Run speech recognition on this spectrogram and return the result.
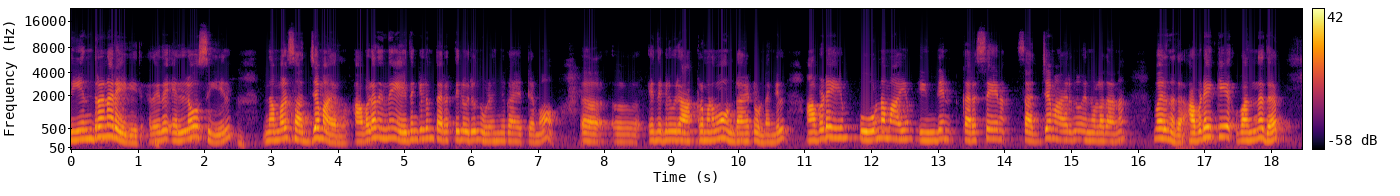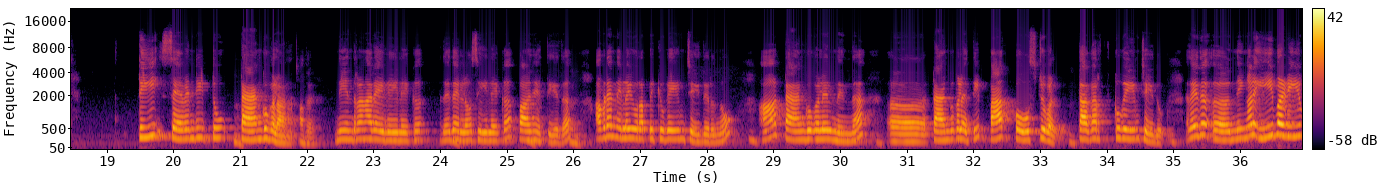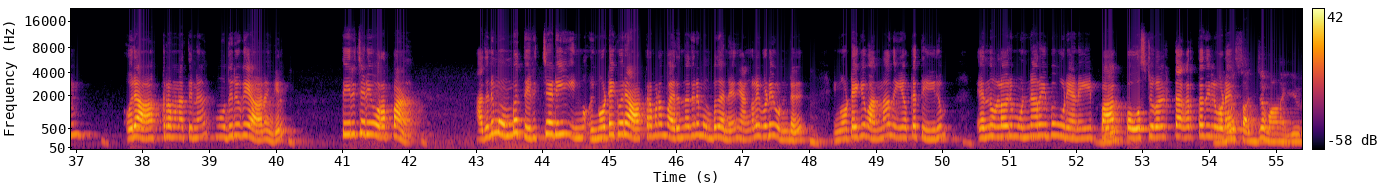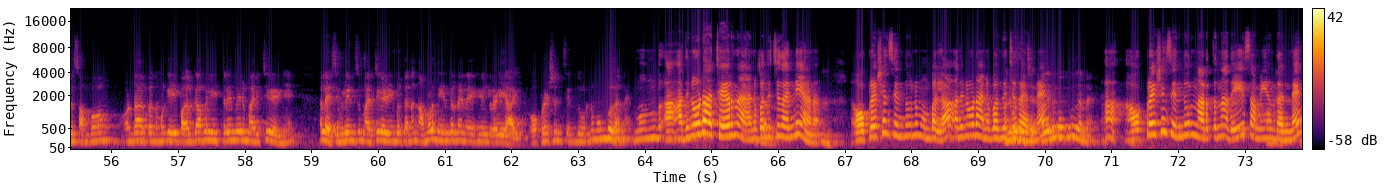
നിയന്ത്രണ രേഖയിൽ അതായത് എൽ ഒ സിയിൽ നമ്മൾ സജ്ജമായിരുന്നു. അവിടെ നിന്ന് ഏതെങ്കിലും തരത്തിലൊരു നുഴഞ്ഞുകയറ്റമോ എന്തെങ്കിലും ഒരു ആക്രമണമോ ഉണ്ടായിട്ടുണ്ടെങ്കിൽ അവിടെയും പൂർണമായും ഇന്ത്യൻ കരസേന സജ്ജമായിരുന്നു എന്നുള്ളതാണ് വരുന്നത്. അവിടേക്ക് വന്നത് ടി സെവന്റി ടു ടാങ്കുകളാണ്. അതെ. നിയന്ത്രണ രേഖയിലേക്ക് അതായത് എൽ ഒ സിയിലേക്ക് പാഞ്ഞെത്തിയത് അവിടെ നിലയുറപ്പിക്കുകയും ചെയ്തിരുന്നു. ആ ടാങ്കുകളിൽ നിന്ന് ടാങ്കുകൾ എത്തി പാക്ക് പോസ്റ്റുകൾ തകർക്കുകയും ചെയ്തു. അതായത് നിങ്ങൾ ഈ വഴിയും ഒരു ആക്രമണത്തിന് മുതിരുകയാണെങ്കിൽ തിരിച്ചടി ഉറപ്പാണ്. അതിനു മുമ്പ് തിരിച്ചടി ഇങ്ങോട്ടേക്ക് ഒരു ആക്രമണം വരുന്നതിന് മുമ്പ് തന്നെ ഞങ്ങൾ ഇവിടെ ഉണ്ട് ഇങ്ങോട്ടേക്ക് വന്നാൽ നീയൊക്കെ തീരും. എന്നുള്ള ഒരു മുന്നറിയിപ്പ് കൂടിയാണ് ഈ പാക് പോസ്റ്റുകൾ തകർത്തതിലൂടെ സജ്ജമാണ്. ഈ ഒരു സംഭവം ഉണ്ടായപ്പോൾ നമുക്ക് ഈ പഹൽഗാമിൽ ഇത്രയും പേര് മരിച്ചു കഴിഞ്ഞ് അല്ലെ? സിവിലിയൻസ് മരിച്ചു കഴിയുമ്പോൾ തന്നെ നമ്മൾ നിയന്ത്രണ രേഖയിൽ റെഡിയായി ഓപ്പറേഷൻ സിന്ദൂറിന് മുമ്പ് തന്നെ. മുമ്പ് അതിനോട് ചേർന്ന് അനുബന്ധിച്ച് തന്നെയാണ്. ഓപ്പറേഷൻ സിന്ധുവിന് മുമ്പല്ല അതിനോട് അനുബന്ധിച്ച്. തന്നെ മുമ്പ് തന്നെ. ആ ഓപ്പറേഷൻ സിന്ദൂർ നടത്തുന്ന അതേ സമയം തന്നെ.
